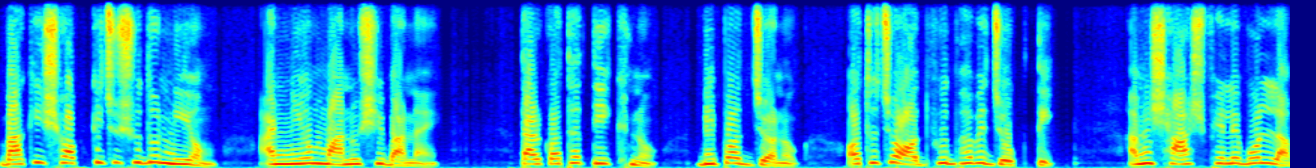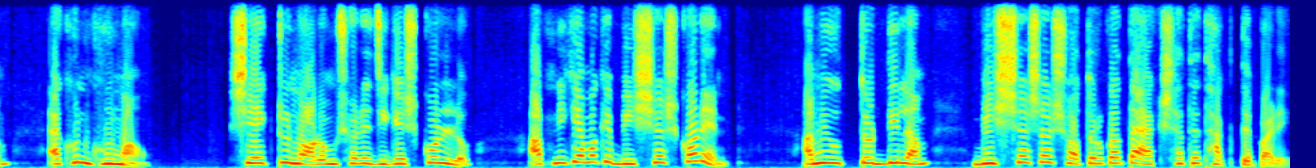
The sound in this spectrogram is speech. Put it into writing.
বাকি সব কিছু শুধু নিয়ম, আর নিয়ম মানুষই বানায়। তার কথা তীক্ষ্ণ, বিপজ্জনক, অথচ অদ্ভুতভাবে যৌক্তিক। আমি শ্বাস ফেলে বললাম, এখন ঘুমাও। সে একটু নরম স্বরে জিজ্ঞেস করল, আপনি কি আমাকে বিশ্বাস করেন? আমি উত্তর দিলাম, বিশ্বাস আর সতর্কতা একসাথে থাকতে পারে।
